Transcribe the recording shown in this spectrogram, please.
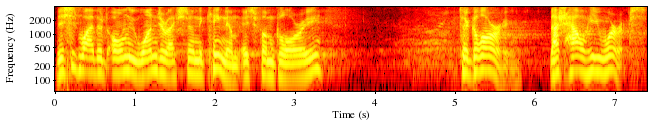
This is why there's only one direction in the kingdom. It's from glory to glory. That's how he works.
